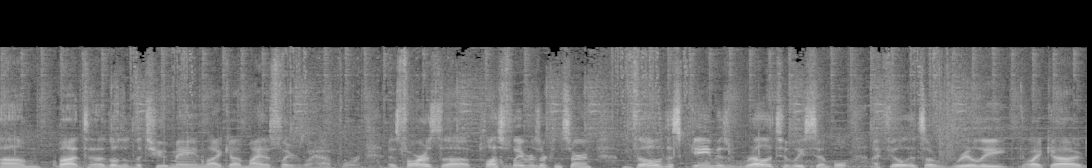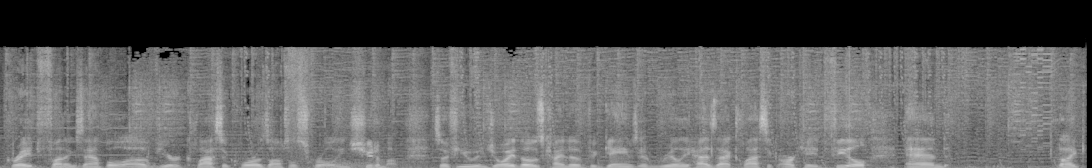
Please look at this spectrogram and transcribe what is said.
Um, but uh, those are the two main like uh, minus flavors I have for. As far as the plus flavors are concerned, though this game is relatively simple, I feel it's a really like a great fun example of your classic horizontal scrolling shoot 'em up. So if you enjoy those kind of games, it really has that classic arcade feel and like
